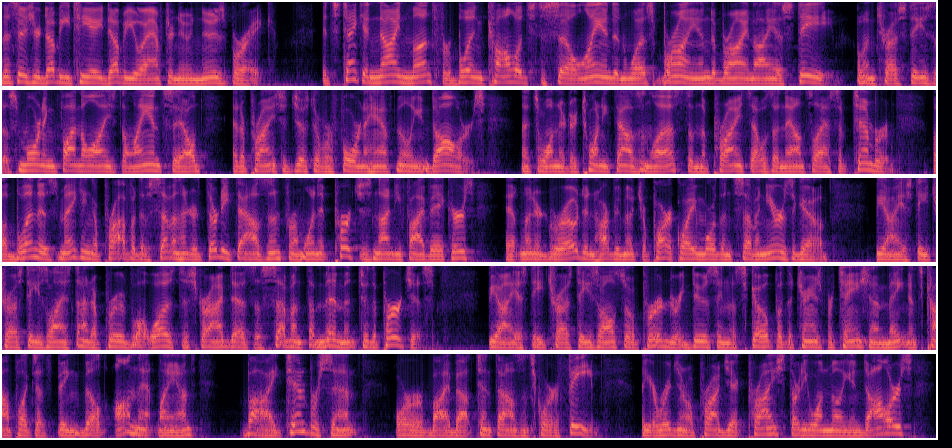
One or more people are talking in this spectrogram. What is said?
This is your WTAW afternoon news break. It's taken nine months for Blinn College to sell land in West Bryan to Bryan ISD. Blinn trustees this morning finalized the land sale at a price of just over $4.5 million. That's 120000 less than the price that was announced last September. But Blinn is making a profit of 730000 from when it purchased 95 acres at Leonard Road and Harvey Mitchell Parkway more than seven years ago. BISD trustees last night approved what was described as the Seventh Amendment to the purchase. BISD trustees also approved reducing the scope of the transportation and maintenance complex that's being built on that land by 10% or by about 10,000 square feet. The original project price, $31 million.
